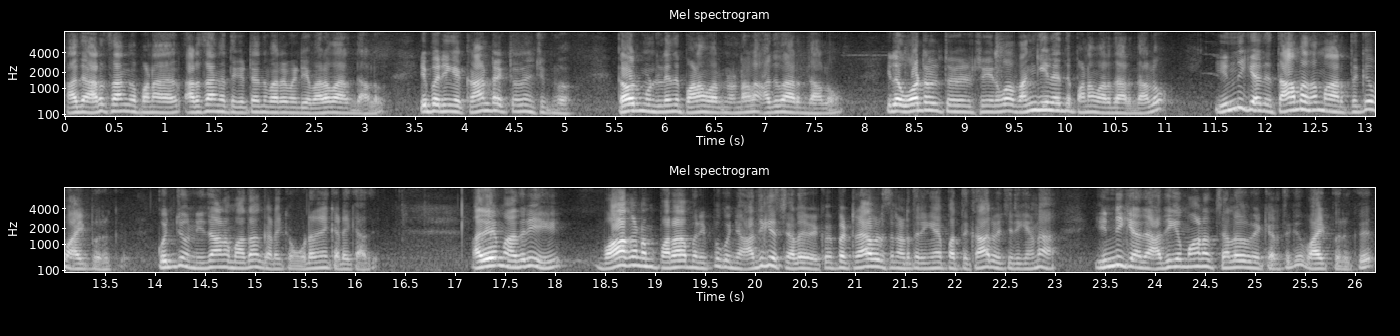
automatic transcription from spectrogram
அது அரசாங்க பண அரசாங்கத்துக்கிட்டேருந்து வர வேண்டிய வரவாக இருந்தாலும் இப்போ நீங்கள் கான்ட்ராக்டர்னு வச்சுக்கோங்க கவர்மெண்ட்லேருந்து பணம் வரணுன்னாலும் அதுவாக இருந்தாலும் இல்லை ஹோட்டல் தொழில் செய்கிறவா வங்கியிலேருந்து பணம் வரதா இருந்தாலும் இன்றைக்கி அது தாமதமாகறதுக்கு வாய்ப்பு இருக்குது கொஞ்சம் நிதானமாக தான் கிடைக்கும் உடனே கிடைக்காது. அதே மாதிரி வாகனம் பராமரிப்பு கொஞ்சம் அதிக செலவு வைக்கும். இப்போ ட்ராவல்ஸ் நடத்துகிறீங்க பத்து கார் வச்சுருக்கீங்கன்னா இன்றைக்கி அது அதிகமான செலவு வைக்கிறதுக்கு வாய்ப்பு இருக்குது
